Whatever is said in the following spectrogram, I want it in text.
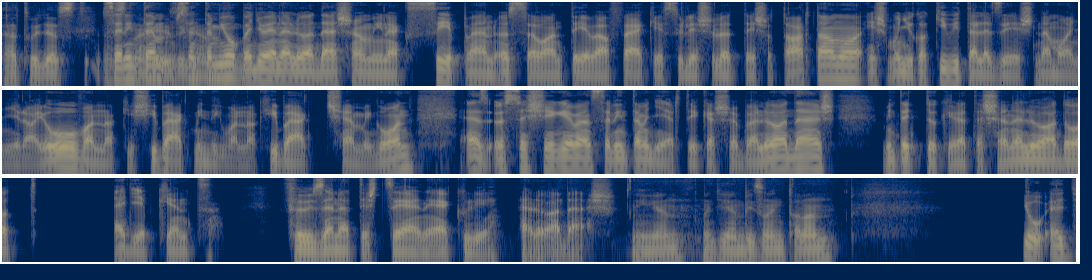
Tehát, hogy ezt, ezt szerintem, nehéz, szerintem jobb egy olyan előadás, aminek szépen össze van téve a felkészülés előtt és a tartalma, és mondjuk a kivitelezés nem annyira jó, vannak kis hibák, mindig vannak hibák, semmi gond. Ez összességében szerintem egy értékesebb előadás, mint egy tökéletesen előadott, egyébként főzenet és cél nélküli előadás. Igen, egy ilyen bizonytalan. Jó, egy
